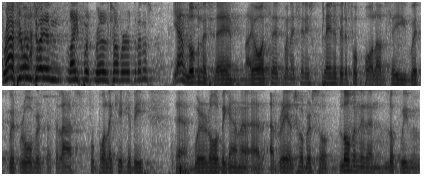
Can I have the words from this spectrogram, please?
Raf, you're enjoying life with Real Tubber at the minute? Yeah, I'm loving it. Um, I always said when I finished playing a bit of football, obviously with, with Rovers, that the last football I kick would be uh, where it all began at, at, at Rail Tubber. So loving it, and look, we've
